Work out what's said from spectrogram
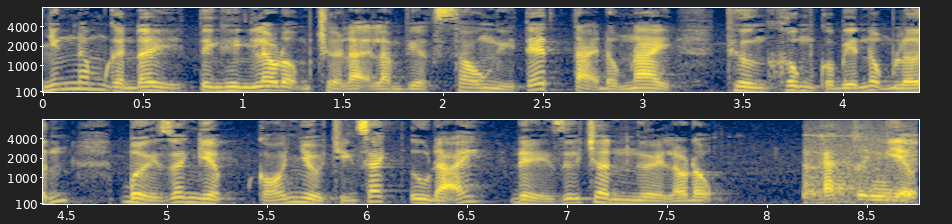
những năm gần đây, tình hình lao động trở lại làm việc sau nghỉ Tết tại Đồng Nai thường không có biến động lớn bởi doanh nghiệp có nhiều chính sách ưu đãi để giữ chân người lao động. Các doanh nghiệp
